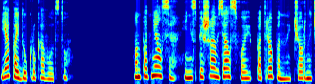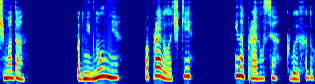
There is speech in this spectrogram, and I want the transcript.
я пойду к руководству». Он поднялся и не спеша взял свой потрепанный черный чемодан. Подмигнул мне, поправил очки и направился к выходу.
